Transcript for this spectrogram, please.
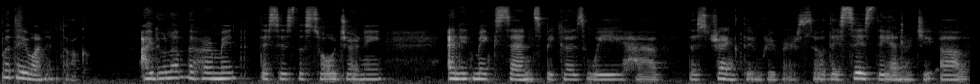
but they want to talk. I do love the Hermit. This is the soul journey, and it makes sense because we have the strength in reverse. So, this is the energy of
